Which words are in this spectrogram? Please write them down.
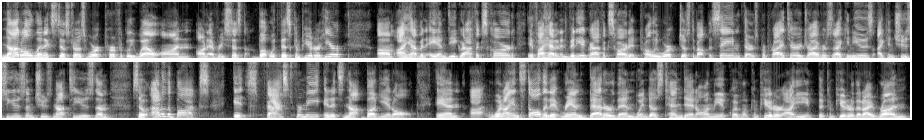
not all Linux distros work perfectly well on, on every system. But with this computer here, um, I have an AMD graphics card. If I had an NVIDIA graphics card, it'd probably work just about the same. There's proprietary drivers that I can use. I can choose to use them, choose not to use them. So out of the box, it's fast for me and it's not buggy at all. And uh, when I installed it, it ran better than Windows 10 did on the equivalent computer, i.e., the computer that I run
